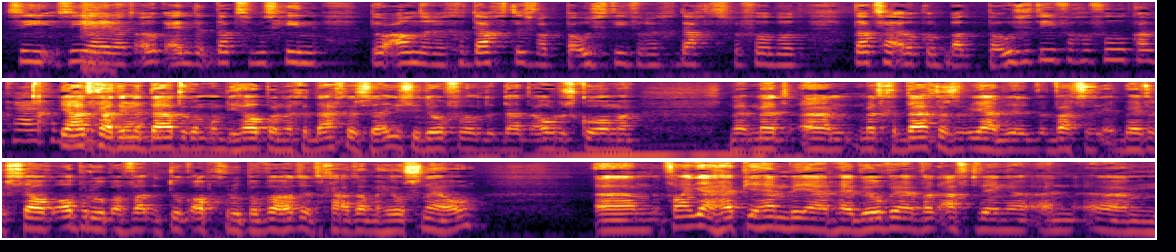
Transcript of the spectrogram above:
Zie, zie jij dat ook? En dat- dat ze misschien door andere gedachten, wat positievere gedachten bijvoorbeeld, dat zij ook een wat positiever gevoel kan krijgen? ja het gaat stem? inderdaad ook om, om die helpende gedachten. Je ziet ook veel dat ouders komen met, met, ehm, met gedachten ja, wat ze bij zichzelf oproepen of wat natuurlijk opgeroepen wordt. Het gaat allemaal heel snel. Ehm, van ja, heb je hem weer, hij wil weer wat afdwingen. En ehm,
